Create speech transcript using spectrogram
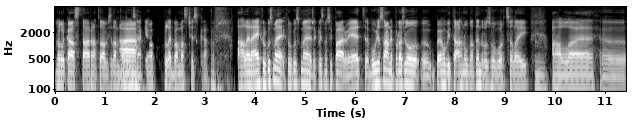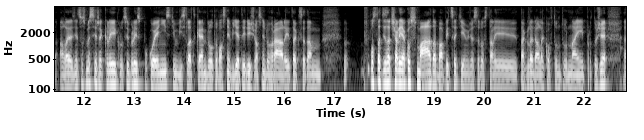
velká star na to, aby se tam bavil A... s nějakýma plebama z Česka. Ale ne, chvilku jsme, chvilku jsme, řekli jsme si pár vět. Bohužel se nám nepodařilo uh, úplně ho vytáhnout na ten rozhovor celý, hmm. ale, uh, ale něco jsme si řekli, kluci byli spokojení s tím výsledkem, bylo to vlastně vidět, i když vlastně dohráli, tak se tam v podstatě začali jako smát a bavit se tím, že se dostali takhle daleko v tom turnaji, protože uh,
